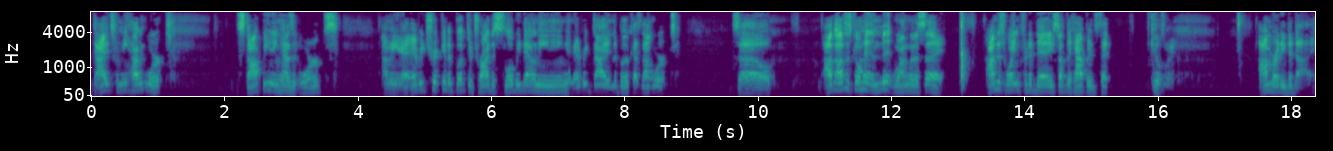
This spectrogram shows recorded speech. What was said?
diets for me haven't worked. Stop eating hasn't worked. I mean, every trick in the book to try to slow me down eating, and every diet in the book has not worked. So, I'll, I'll just go ahead and admit what I'm going to say. I'm just waiting for the day something happens that kills me. I'm ready to die.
